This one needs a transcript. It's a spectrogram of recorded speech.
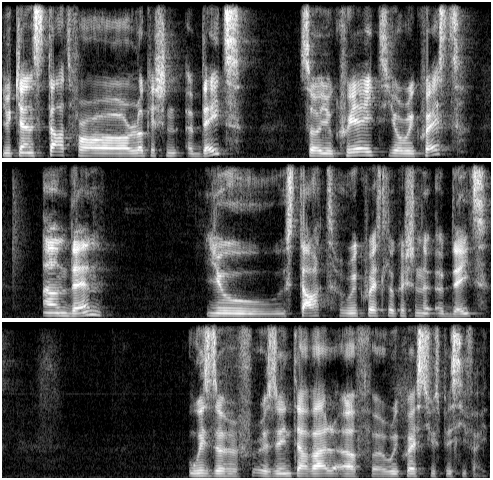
you can start for location updates. So you create your request and then you start request location updates with the, the interval of uh, requests you specified.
